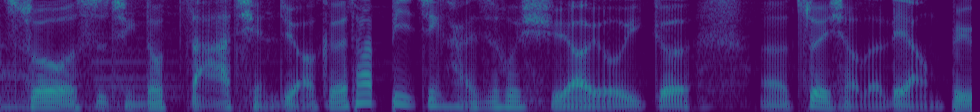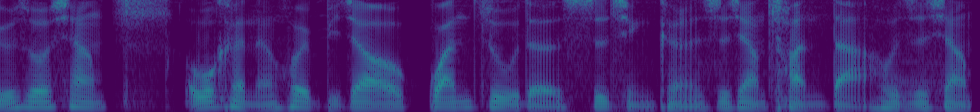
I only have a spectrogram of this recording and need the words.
所有事情都砸钱就好，可是它毕竟还是会需要有一个呃最小的量。比如说像我可能会比较关注的事情，可能是像穿搭，或者是像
